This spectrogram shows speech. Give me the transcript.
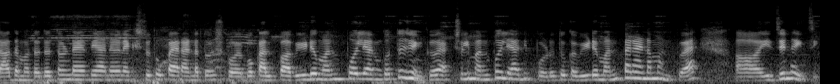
ದಾದಾ ಮತ್ತು ದತ್ತೊಂಡೆ ಅಂದ್ಯಾನ ನೆಕ್ಸ್ಟ್ ತೂಪ ಎರಂಡ ತೋರಿಸ್ಕೋಬೇಕು ಅಲ್ಪ ವೀಡಿಯೋ ಮನ್ಪೋಲಿ ಅನ್ ಗೊತ್ತು ಜಿಂಕ್. ಆ್ಯಕ್ಚುಲಿ ಮನ್ಪೋಲಿ ಆದಿಪ್ಪೋಡು ತೂಕ ವೀಡಿಯೋ ಮನ್ಪೆರಂಡ ಮನ್ಪೆ ಇಜಿನ ಇಜಿ.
